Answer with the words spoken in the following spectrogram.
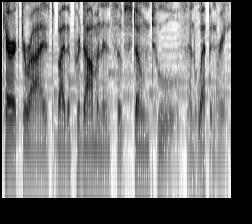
characterized by the predominance of stone tools and weaponry.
